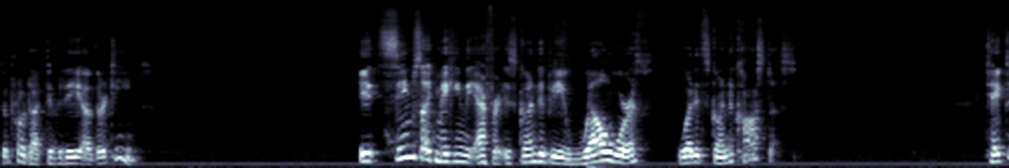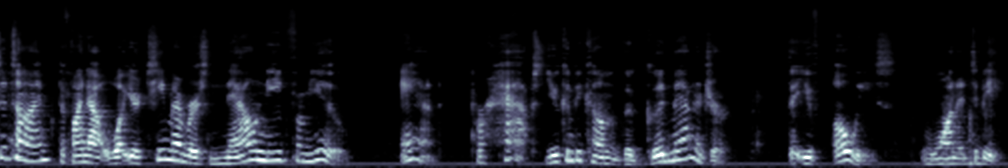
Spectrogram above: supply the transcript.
the productivity of their teams. It seems like making the effort is going to be well worth what it's going to cost us. Take the time to find out what your team members now need from you, and perhaps you can become the good manager that you've always wanted to be.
